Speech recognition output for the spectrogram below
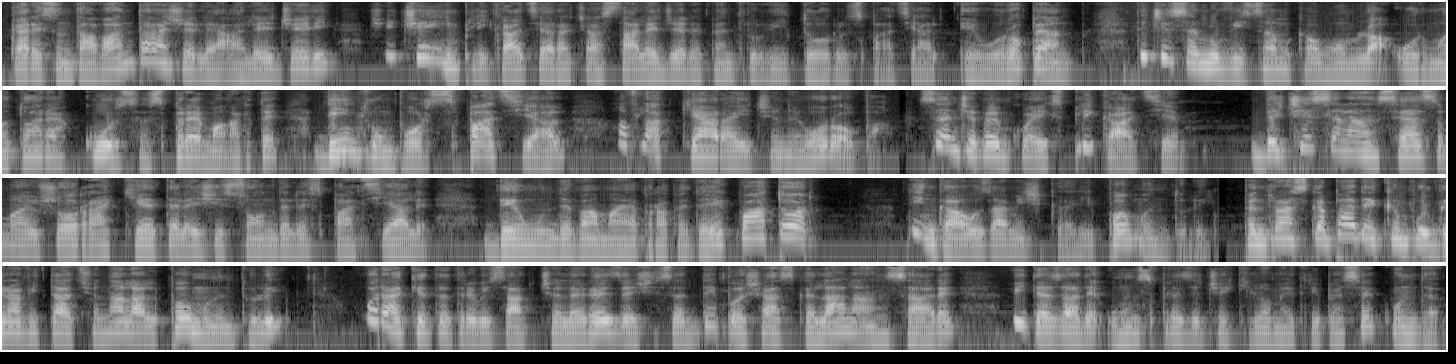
care sunt avantajele alegerii și ce implicații are această alegere pentru viitorul spațial european. De ce să nu visăm că vom lua următoarea cursă spre Marte dintr-un port spațial aflat chiar aici în Europa? Să începem cu o explicație. De ce se lansează mai ușor rachetele și sondele spațiale de undeva mai aproape de ecuator? din cauza mișcării Pământului. Pentru a scăpa de câmpul gravitațional al Pământului, o rachetă trebuie să accelereze și să depășească la lansare viteza de 11 km pe secundă.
